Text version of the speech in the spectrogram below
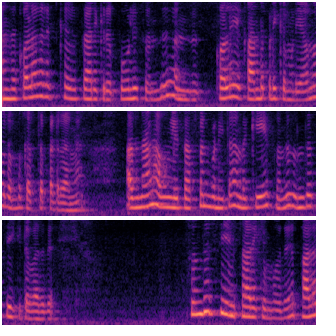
அந்த கொலை வழக்கு விசாரிக்கிற போலீஸ் வந்து அந்த கொலையை கண்டுபிடிக்க முடியாமல் ரொம்ப கஷ்டப்படுறாங்க. அதனால் அவங்களை சஸ்பெண்ட் பண்ணிவிட்டு அந்த கேஸ் வந்து சுந்தர் சி வருது. சுந்தர்சியை விசாரிக்கும் போது பல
